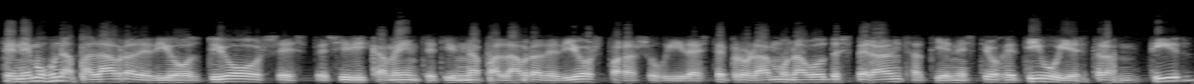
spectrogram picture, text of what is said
tenemos una palabra de Dios, Dios específicamente tiene una palabra de Dios para su vida. Este programa, Una voz de esperanza, tiene este objetivo y es transmitir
